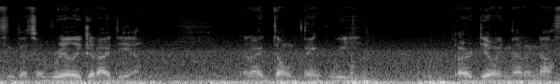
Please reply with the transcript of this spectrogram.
Think that's a really good idea. And I don't think we are doing that enough.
